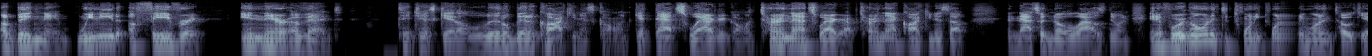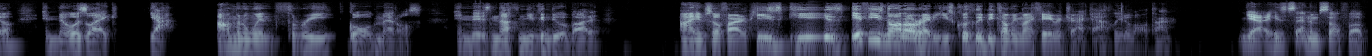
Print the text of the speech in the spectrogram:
a big name. We need a favorite in their event to just get a little bit of cockiness going, get that swagger going, turn that swagger up, turn that cockiness up. And that's what Noah Lyles doing. And if we're going into 2021 in Tokyo and Noah's like, yeah, I'm going to win three gold medals and there's nothing you can do about it. I am so fired up. He's, he is, if he's not already, he's quickly becoming my favorite track athlete of all time. Yeah, he's setting himself up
